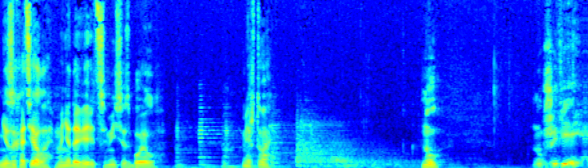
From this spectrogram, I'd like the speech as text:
не захотела мне довериться, миссис Бойл мертва. Ну, ну, живее.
